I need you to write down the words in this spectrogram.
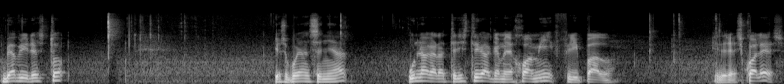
Voy a abrir esto y os voy a enseñar una característica que me dejó a mí flipado. Y diréis, ¿cuál es?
